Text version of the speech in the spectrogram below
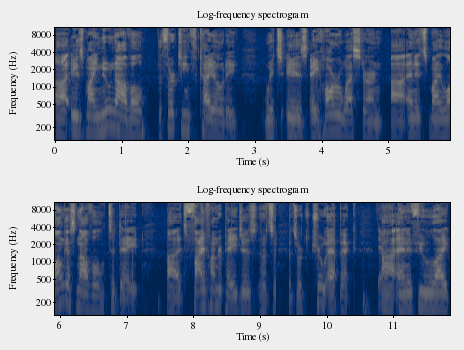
Uh, is my new novel, The Thirteenth Coyote, which is a horror western, uh, and it's my longest novel to date. Uh, it's 500 pages. It's a, it's a true epic. Yeah. Uh, and if you like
